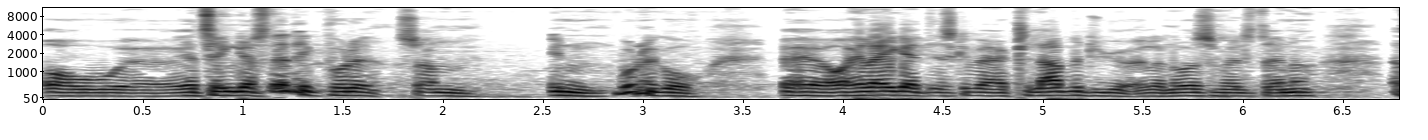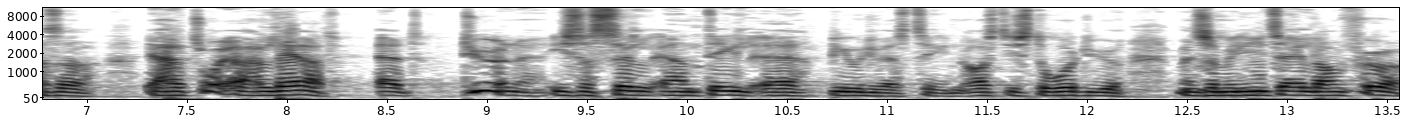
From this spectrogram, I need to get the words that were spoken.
og øh, jeg tænker slet ikke på det som en bundegård. Øh, og heller ikke, at det skal være klappedyr eller noget som helst andet. Altså, jeg tror, jeg har lært, at dyrene i sig selv er en del af biodiversiteten, også de store dyr. Men som I lige talte om før,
